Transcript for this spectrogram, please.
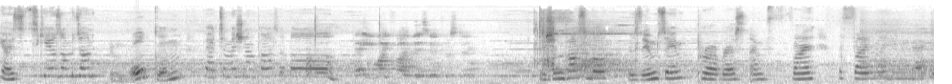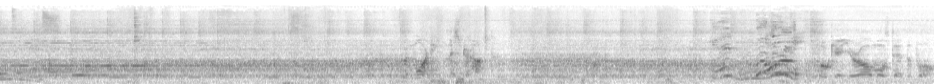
Hey guys, it's Keo Amazon, and welcome back to Mission Impossible. Hey, you might find this interesting. Mission Impossible, resume same progress. I'm fine. We're finally getting back into this. Good morning, Mr. Hunt. Good morning. Okay, you're almost at the vault.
